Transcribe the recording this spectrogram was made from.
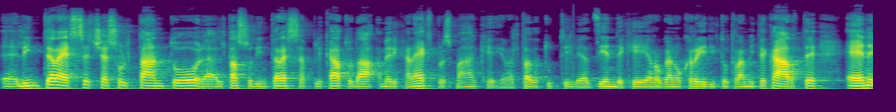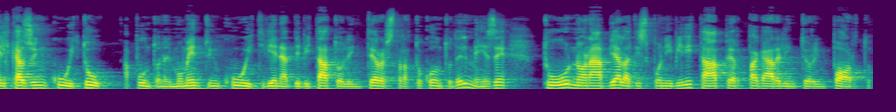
eh, l'interesse c'è soltanto il tasso di interesse applicato da American Express, ma anche in realtà da tutte le aziende che erogano credito tramite carte, è nel caso in cui tu, appunto nel momento in cui ti viene addebitato l'intero estratto conto del mese, tu non abbia la disponibilità per pagare l'intero importo.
